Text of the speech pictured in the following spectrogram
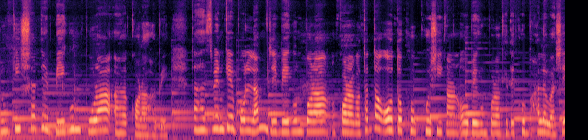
রুটির সাথে বেগুন পোড়া করা হবে। তা হাজব্যান্ডকে বললাম যে বেগুন পোড়া করার কথা, তা ও তো খুব খুশি কারণ ও বেগুন পোড়া খেতে খুব ভালোবাসে।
